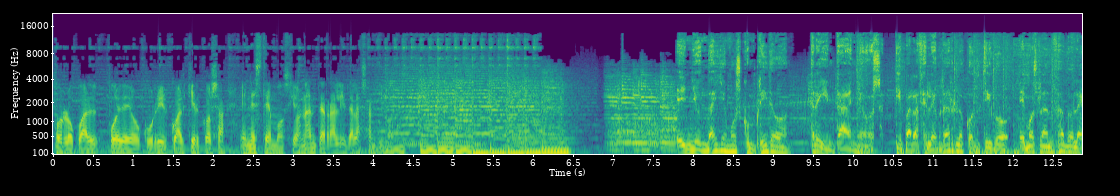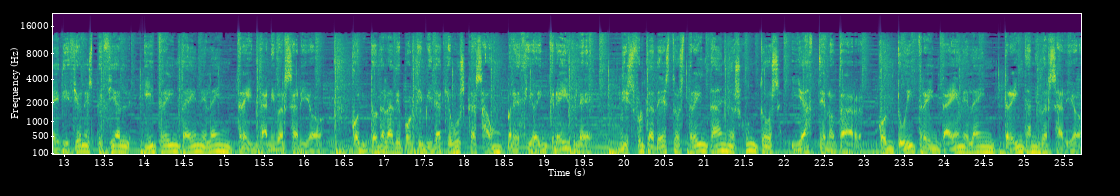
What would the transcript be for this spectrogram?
por lo cual puede ocurrir cualquier cosa en este emocionante rally de las antípodas. En Hyundai hemos cumplido 30 años y para celebrarlo contigo hemos lanzado la edición especial i30N Line 30 aniversario, con toda la deportividad que buscas a un precio increíble. Disfruta de estos 30 años juntos y hazte notar con tu i30N Line 30 aniversario.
